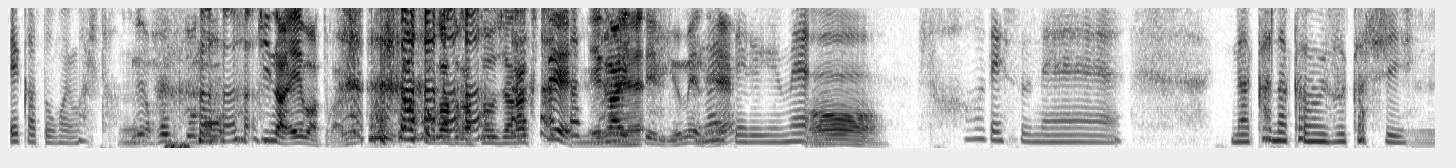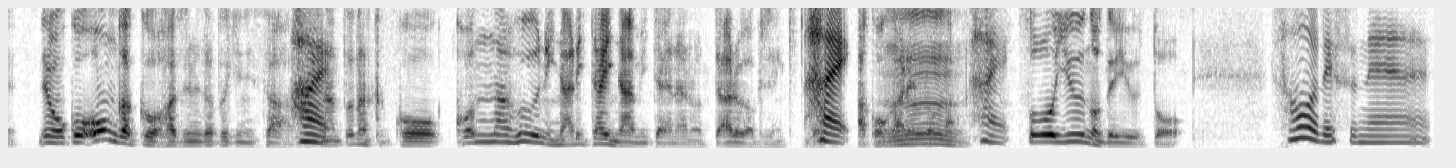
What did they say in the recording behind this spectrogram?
絵かと思いました。うんね本当の好きな絵はとかね。ピカソがとかそうじゃなくて夢。描いてる夢描いてね。る夢。うん。そうですね。なかなか難しい。ね。でもこう音楽を始めた時にさ、はい。なんとなくこうこんな風になりたいなみたいなのってあるわけじゃんきっと、はい。憧れとか。うん。はい。そういうので言うと。そうですね。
